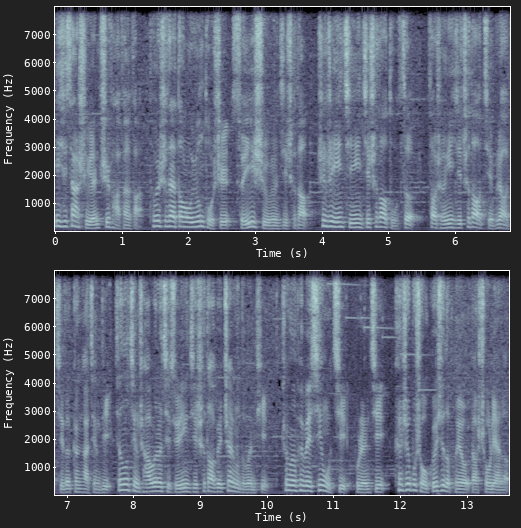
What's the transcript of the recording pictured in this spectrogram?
一些驾驶员知法犯法，特别是在道路拥堵时随意使用应急车道，甚至引起应急车道堵塞，造成应急车道解不了急的尴尬境地。江苏警察为了解决应急车道被占用的问题，专门配备新武器无人机。开车不守规矩的朋友要收敛了。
